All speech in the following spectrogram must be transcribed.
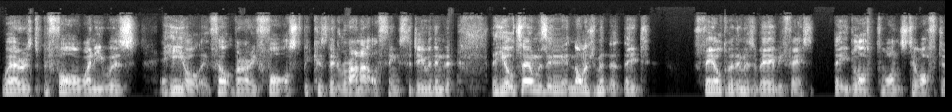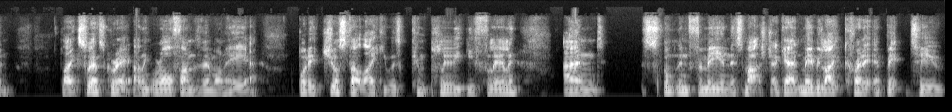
whereas before when he was a heel, it felt very forced because they'd ran out of things to do with him. The, the heel turn was an acknowledgement that they'd failed with him as a babyface, that he'd lost once too often. Like Swerve's great. I think we're all fans of him on here, but it just felt like he was completely flailing. And something for me in this match, again, maybe like credit a bit to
